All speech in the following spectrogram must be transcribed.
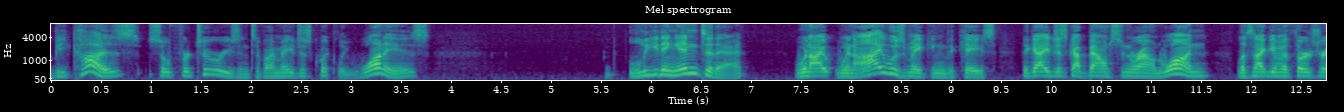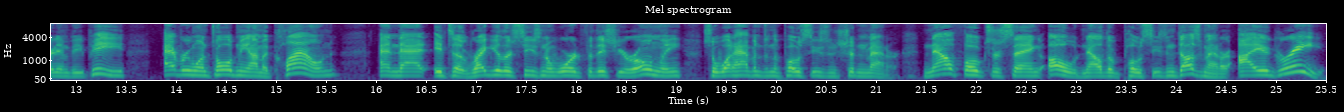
because so for two reasons if i may just quickly one is leading into that when i when i was making the case the guy just got bounced in round one let's not give him a third straight mvp everyone told me i'm a clown and that it's a regular season award for this year only. So what happens in the postseason shouldn't matter. Now folks are saying, oh, now the postseason does matter. I agree.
